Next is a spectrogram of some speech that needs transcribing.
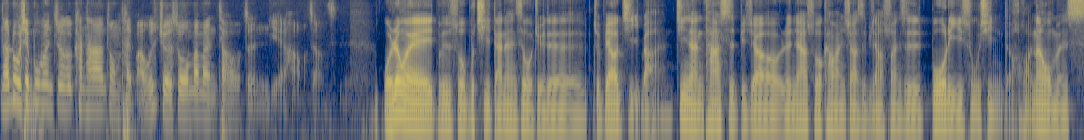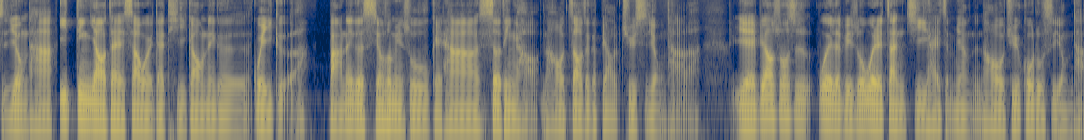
那落线部分就看他状态吧。我是觉得说慢慢调整也好，这样子。我认为不是说不起单，但是我觉得就不要急吧。既然它是比较，人家说开玩笑是比较算是玻璃属性的话，那我们使用它一定要再稍微再提高那个规格啊，把那个使用说明书给它设定好，然后照这个表去使用它啦。也不要说是为了，比如说为了战机还是怎么样的，然后去过度使用它。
